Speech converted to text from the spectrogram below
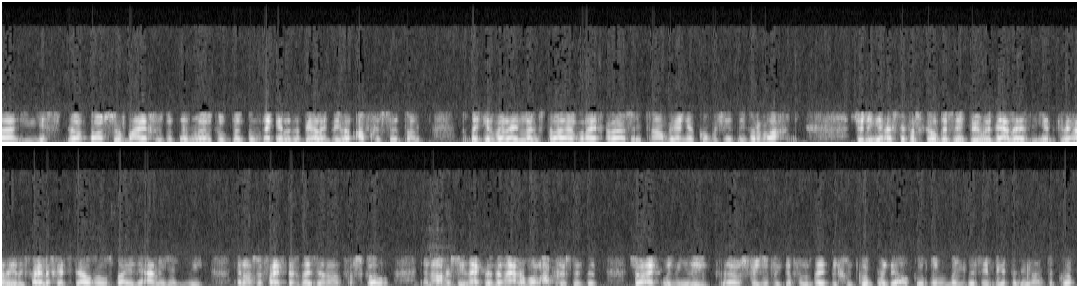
uh yes, daar daar's so baie goed wat inwerk op dit. Ek het dit op die einde liewer afgesit want baie keer wanneer hy links draai of regs draai, is iets naby aan jou kom as jy dit nie verwag nie. So die enigste verskil tussen die twee modelle is een kry al hierdie veiligheidsstelsels by en die ander een nie. En as 'n 50000 rand verskil. En aangesien ek dit in elk geval afgesit het, so ek moet hierdie uh, spesifieke voertuig die goedkoop model koop en dink dis die beter een om te koop.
